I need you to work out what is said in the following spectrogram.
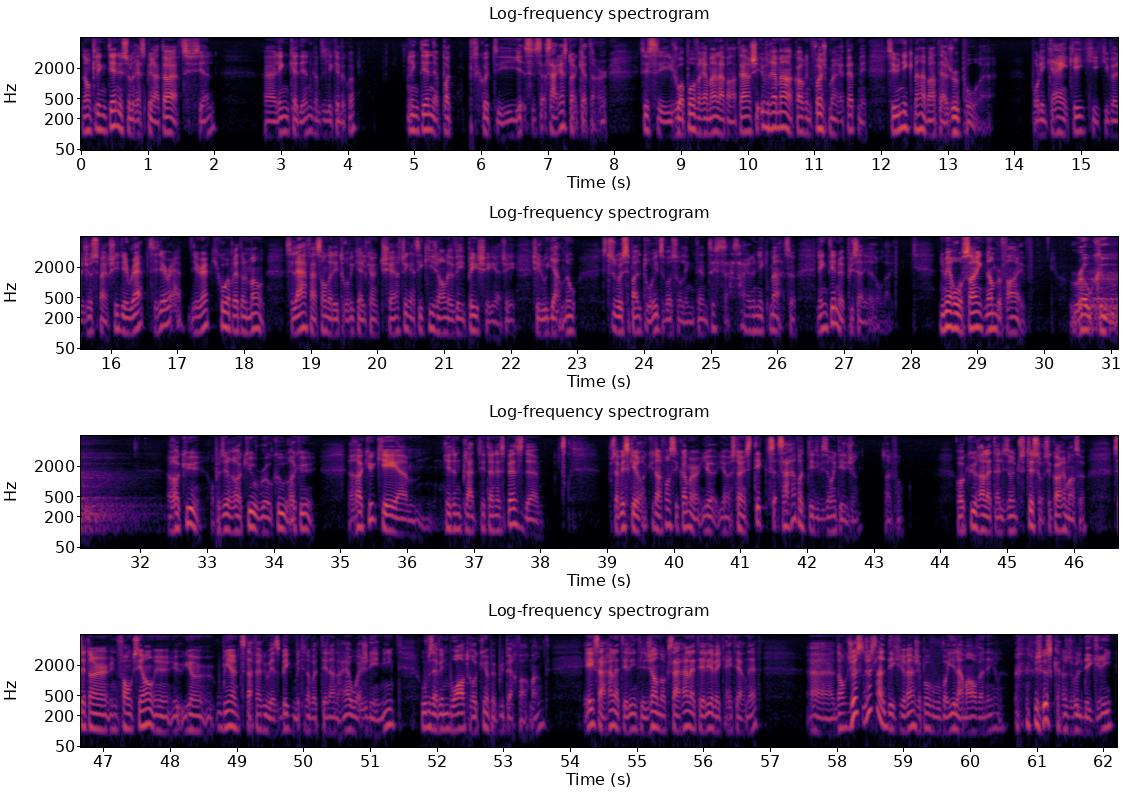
Donc, LinkedIn est sur le respirateur artificiel. Euh, LinkedIn, comme disent les Québécois. LinkedIn n'a pas ça, reste un 4 à 1. Je ne vois pas vraiment l'avantage. C'est vraiment, encore une fois, je me répète, mais c'est uniquement avantageux pour, euh, pour les craqués qui, veulent juste faire chier. Des raps, c'est des raps. Des raps qui courent après tout le monde. C'est la façon d'aller trouver quelqu'un que tu cherches. c'est qui, genre le VP chez, chez, Louis Garneau? Si tu ne réussis pas à le trouver, tu vas sur LinkedIn. ça sert uniquement à ça. LinkedIn n'a plus sa raison d'être. Numéro 5, number 5. Roku. Roku. On peut dire Roku Roku. Roku. Roku qui est, euh, une plate, une espèce de. Vous savez ce qu'est Roku? Dans le fond, c'est comme un. c'est un stick. ça rend votre télévision intelligente, dans le fond. Roku rend la télévision. C'était ça, c'est carrément ça. C'est une fonction, a ou bien une petite affaire USB que vous mettez dans votre télé en arrière ou HDMI, où vous avez une boîte Roku un peu plus performante. Et ça rend la télé intelligente, donc ça rend la télé avec Internet. Euh, donc, juste, juste en le décrivant, je ne sais pas, vous voyez la mort venir. juste quand je vous le décris,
